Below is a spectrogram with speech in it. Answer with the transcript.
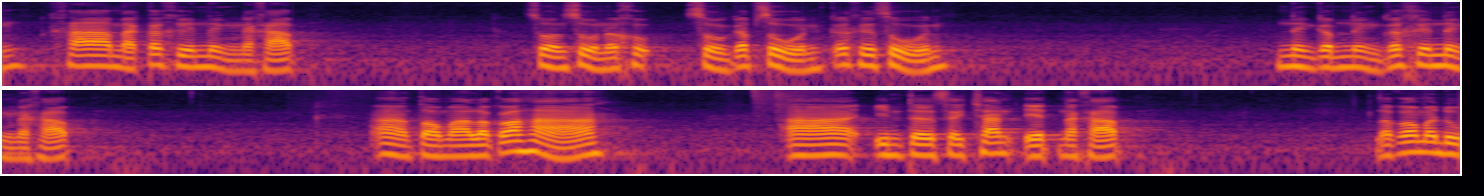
0 ค่า max ก็คือ 1 นะครับ ส่วน0ก็คือ0กับ 0 ก็คือ 0 1 กับ 1 ก็คือ 1 นะครับอ่าต่อมาเราก็หา r intersection s นะครับ แล้วก็มาดู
